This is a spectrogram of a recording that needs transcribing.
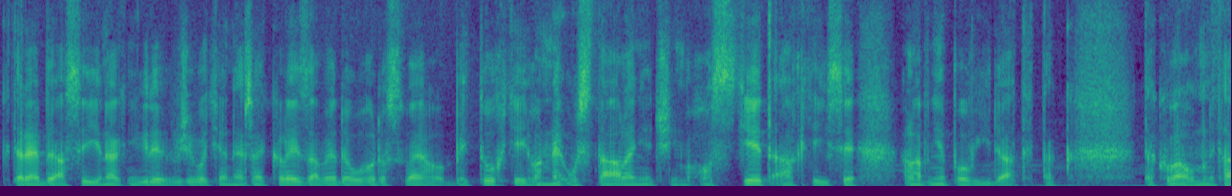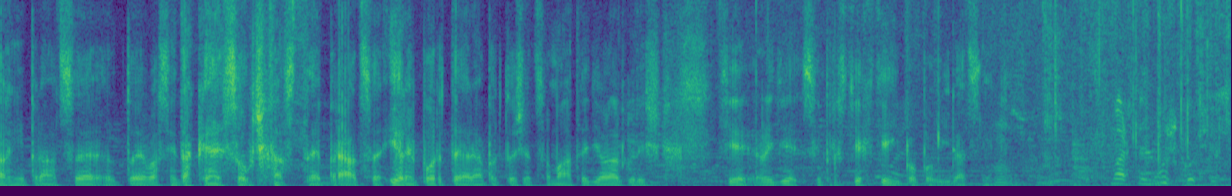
které by asi jinak nikdy v životě neřekli, zavedou ho do svého bytu, chtějí ho neustále něčím hostit a chtějí si hlavně povídat. Tak taková humanitární práce, to je vlastně také součást té práce i reportéra, protože co máte dělat, když ti lidi si prostě chtějí popovídat s někým. Мартин, будешь кушать?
